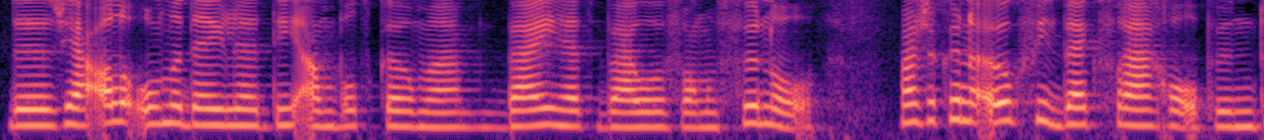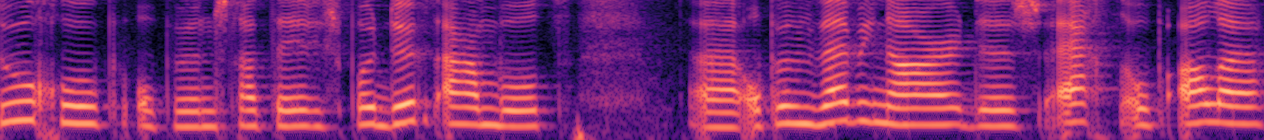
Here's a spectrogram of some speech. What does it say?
Dus ja, alle onderdelen die aan bod komen bij het bouwen van een funnel. Maar ze kunnen ook feedback vragen op hun doelgroep, op hun strategisch productaanbod, uh, op hun webinar. Dus echt op alle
